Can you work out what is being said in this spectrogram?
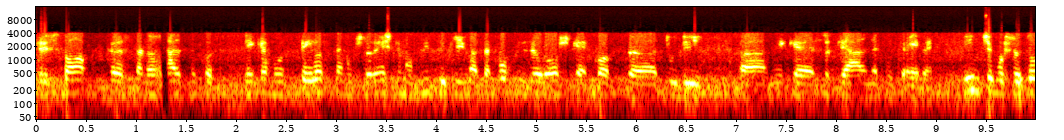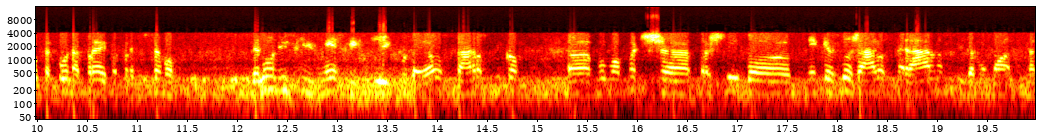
pristop k stanovalcu kot nekemu celostnemu človeškemu bitju, ki ima tako fiziološke kot uh, tudi uh, neke socialne potrebe. In če bo šlo to tako naprej, pa predvsem ob zelo nizkih zneskih, ki jih podajo starostnikom, bomo pač uh, prišli do neke zelo žalostne realnosti, da bomo na,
